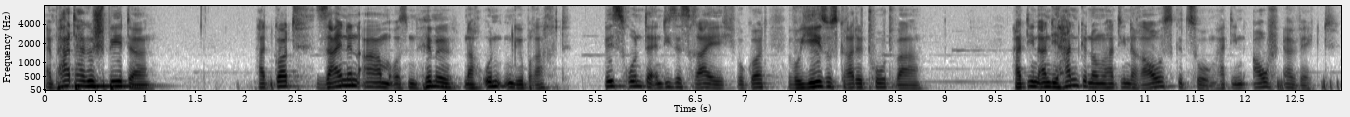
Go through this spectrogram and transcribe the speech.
Ein paar Tage später hat Gott seinen Arm aus dem Himmel nach unten gebracht bis runter in dieses Reich, wo Gott, wo Jesus gerade tot war. Hat ihn an die Hand genommen, hat ihn rausgezogen, hat ihn auferweckt.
